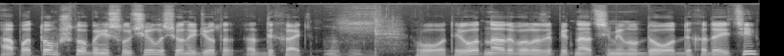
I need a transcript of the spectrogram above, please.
а потом, что бы ни случилось, он идет отдыхать. Угу. Вот. И вот надо было за 15 минут до отдыха дойти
